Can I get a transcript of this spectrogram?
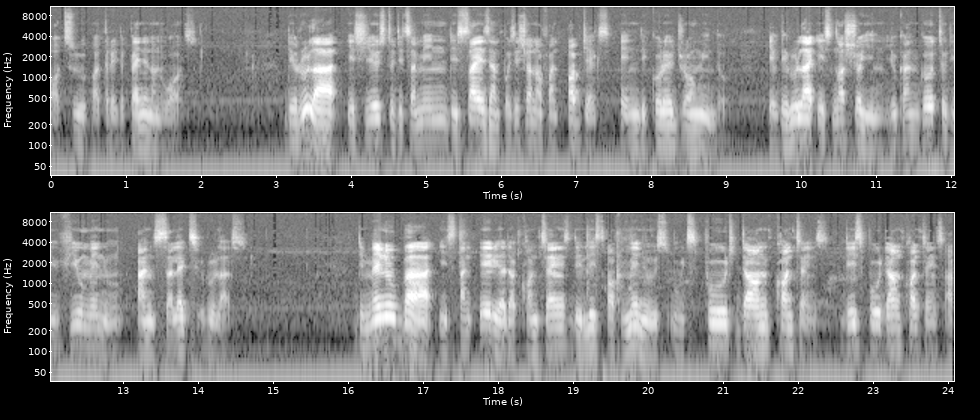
or 2 or 3 depending on what. The ruler is used to determine the size and position of an object in the CorelDRAW window. If the ruler is not showing, you can go to the View menu and select Rulers. The menu bar is an area that contains the list of menus with pulled down contents. These pulled down contents are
